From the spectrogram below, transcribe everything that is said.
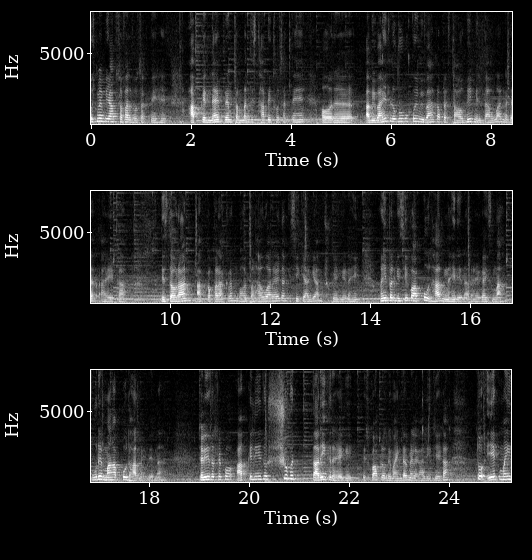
उसमें भी आप सफल हो सकते हैं। आपके नए प्रेम संबंध स्थापित हो सकते हैं और अविवाहित लोगों को कोई विवाह का प्रस्ताव भी मिलता हुआ नज़र आएगा। इस दौरान आपका पराक्रम बहुत बढ़ा हुआ रहेगा। किसी के आगे आप झुकेंगे नहीं। वहीं पर किसी को आपको उधार नहीं देना रहेगा। इस माह, पूरे माह आपको उधार नहीं देना है। चलिए दर्शकों आपके लिए जो शुभ तारीख रहेगी, इसको आप लोग रिमाइंडर में लगा लीजिएगा। तो एक मई,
